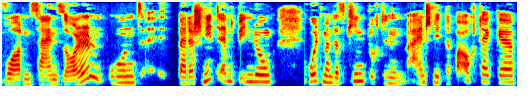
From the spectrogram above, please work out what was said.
worden sein soll. Und äh, bei der Schnittentbindung holt man das Kind durch den Einschnitt der Bauchdecke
